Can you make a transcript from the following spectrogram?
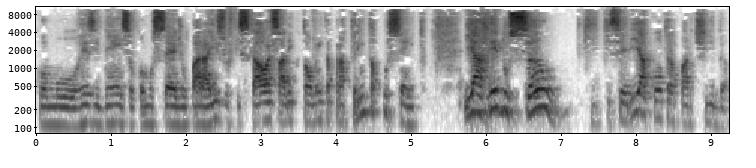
como residência ou como sede um paraíso fiscal, essa alíquota aumenta para 30%. E a redução, que, que seria a contrapartida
